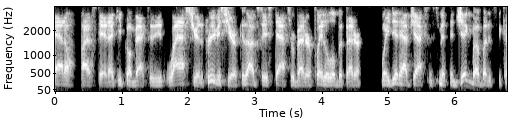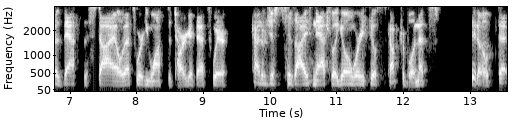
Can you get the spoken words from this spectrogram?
at Ohio State. I keep going back to the last year, the previous year, because obviously his stats were better, played a little bit better when he did have Jaxon Smith-Njigba, but it's because that's the style. That's where he wants to target. That's where kind of just his eyes naturally go and where he feels comfortable. And that's, you know, that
